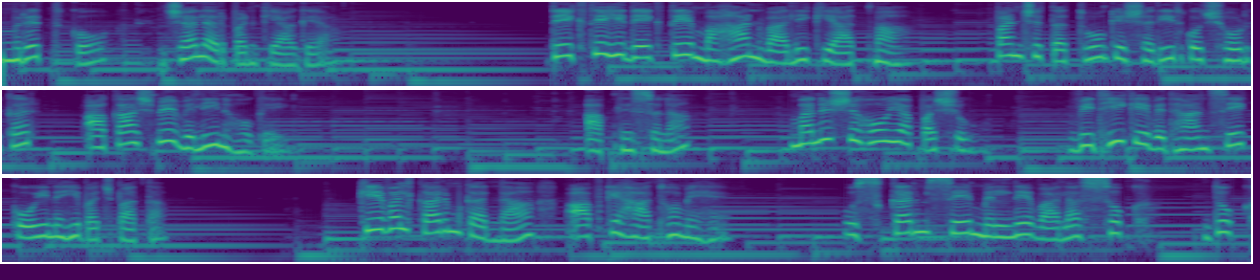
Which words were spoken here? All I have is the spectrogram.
मृत को जल अर्पण किया गया। देखते ही देखते महान वाली की आत्मा पंच तत्वों के शरीर को छोड़कर आकाश में विलीन हो गई। आपने सुना, मनुष्य हो या पशु, विधि के विधान से कोई नहीं बच पाता। केवल कर्म करना आपके हाथों में है। उस कर्म से मिलने वाला सुख, दुख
